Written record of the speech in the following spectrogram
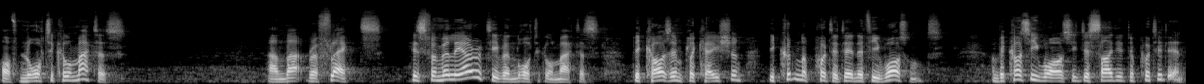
of nautical matters. And that reflects his familiarity with nautical matters, because implication, he couldn't have put it in if he wasn't. And because he was, he decided to put it in.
